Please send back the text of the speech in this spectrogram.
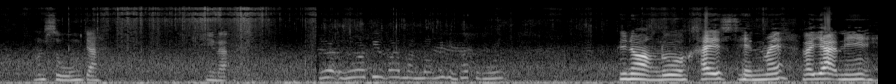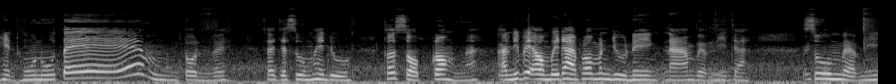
ๆมันสูงจ้ะ นี่แหละเฮ้ยเฮ้ยพี่ว่ามันมองไม่ถึงเท่าตรงนู้นพี่น้องดูใครเห็นไหม ระยะนี้เห็ดหูหนูเต็มต้นเลยใช่จะซูมให้ดูทดสอบกล้องนะ อันนี้ไปเอาไม่ได้ เพราะมันอยู่ในน้ำแบบนี้จ้ะ ซูมแบบนี้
